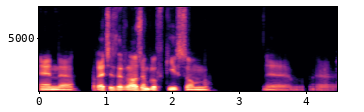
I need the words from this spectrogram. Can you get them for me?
and uh, Rechester and Rosenbluth give some uh, uh,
